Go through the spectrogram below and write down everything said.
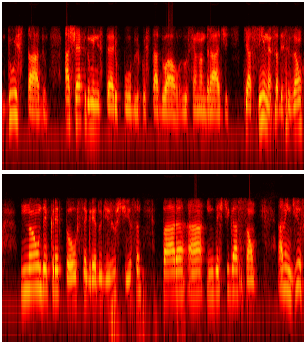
do Estado. A chefe do Ministério Público Estadual, Luciana Andrade, que assina essa decisão, não decretou o segredo de justiça para a investigação. Além disso,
